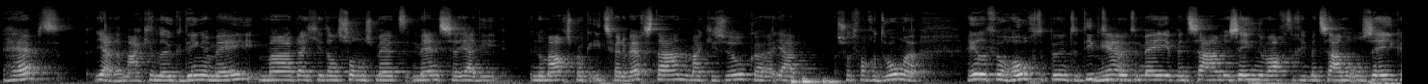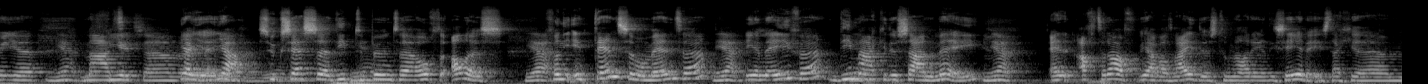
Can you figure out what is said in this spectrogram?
hebt. Ja, dan maak je leuke dingen mee. Maar dat je dan soms met mensen ja, die normaal gesproken iets verder weg staan... maak je zulke, ja, soort van gedwongen... Heel veel hoogtepunten, dieptepunten mee. Je bent samen zenuwachtig, je bent samen onzeker. Je, Ja, Maakt- viert samen. ja, je, ja, successen, dieptepunten, hoogte, alles. Van die intense momenten in je leven, die maak je dus samen mee. En achteraf, ja, wat wij dus toen wel realiseerden, is dat je, ehm,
